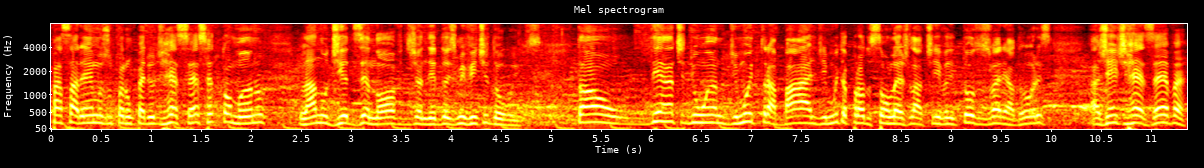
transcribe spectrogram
passaremos por um período de recesso, retomando lá no dia 19 de janeiro de 2022. Então, diante de um ano de muito trabalho, de muita produção legislativa de todos os vereadores, a gente reserva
